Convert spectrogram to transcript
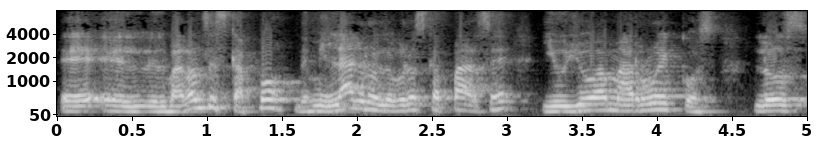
Eh, el, el, balón se escapó, de milagro logró escaparse y huyó a Marruecos. Los,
